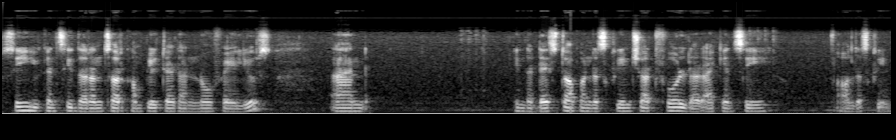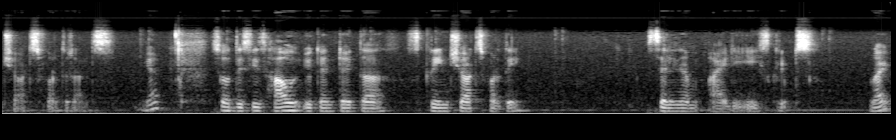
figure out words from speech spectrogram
see you can see the runs are completed and no failures. And in the desktop under screenshot folder I can see all the screenshots for the runs yeah. So this is how you can take the screenshots for the Selenium IDE scripts right?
